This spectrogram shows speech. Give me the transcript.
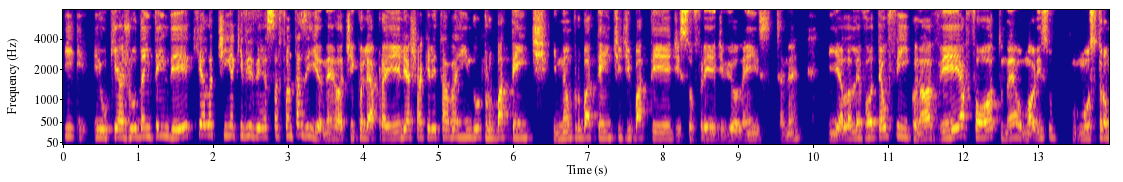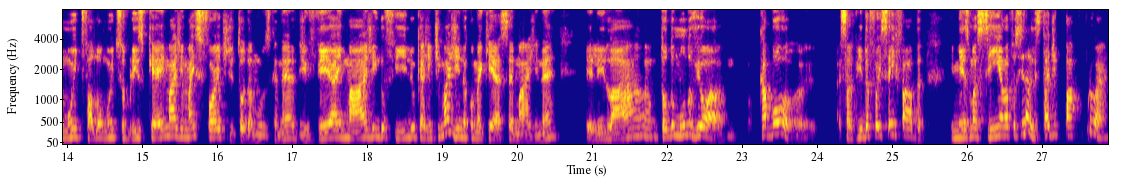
E, e o que ajuda a entender que ela tinha que viver essa fantasia, né? Ela tinha que olhar para ele e achar que ele estava indo para o batente, e não para o batente de bater, de sofrer, de violência, né? E ela levou até o fim. Quando ela vê a foto, né? O Maurício mostrou muito, falou muito sobre isso, que é a imagem mais forte de toda a música, né? De ver a imagem do filho, que a gente imagina como é que é essa imagem, né? Ele lá, todo mundo viu, ó, acabou, essa vida foi ceifada. E mesmo assim, ela falou assim: não, ele está de papo pro ar.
